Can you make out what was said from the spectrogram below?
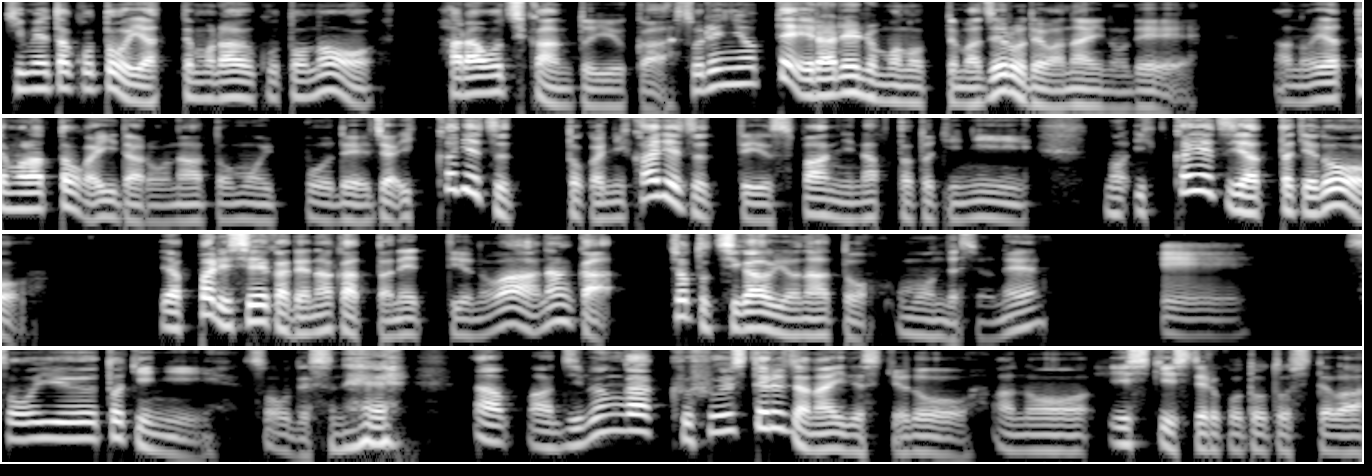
決めたことをやってもらうことの腹落ち感というか、それによって得られるものってまあゼロではないので、あの、やってもらった方がいいだろうなと思う一方で、じゃあ1ヶ月とか2ヶ月っていうスパンになった時に、の1ヶ月やったけど、やっぱり成果出なかったねっていうのは、なんかちょっと違うよなと思うんですよね。えそういう時に、そうですね。あまあ、自分が工夫してるじゃないですけど、あの、意識してることとしては、や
